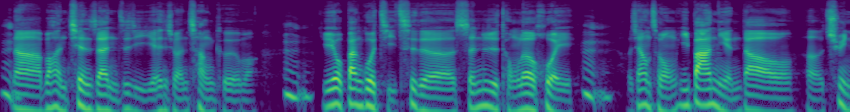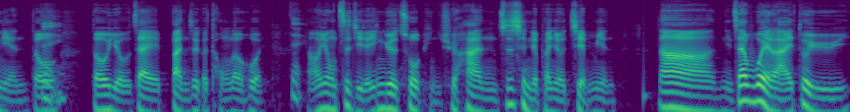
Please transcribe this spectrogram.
嗯那包含茜珊你自己也很喜欢唱歌嘛，嗯也有办过几次的生日同乐会，嗯，好像从一八年到呃去年都都有在办这个同乐会，对然后用自己的音乐作品去和支持你的朋友见面。那你在未来对于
